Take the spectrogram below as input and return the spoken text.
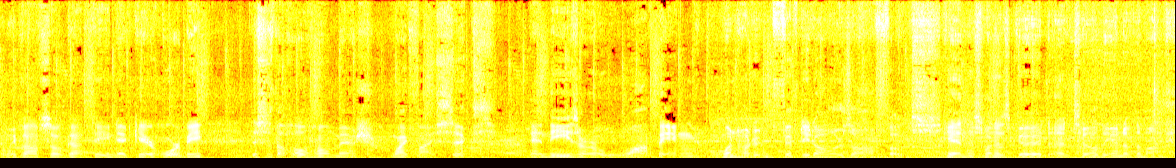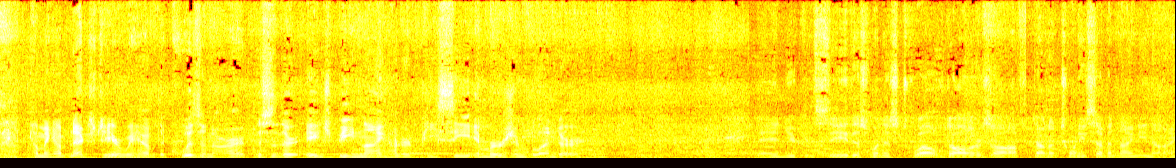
And we've also got the Netgear Orbi. This is the whole home mesh, Wi-Fi 6. And these are a whopping $150 off, folks. Again, this one is good until the end of the month. Coming up next here, we have the Cuisinart. This is their HB900 PC Immersion Blender. And you can see this one is $12 off, down to $27.99.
